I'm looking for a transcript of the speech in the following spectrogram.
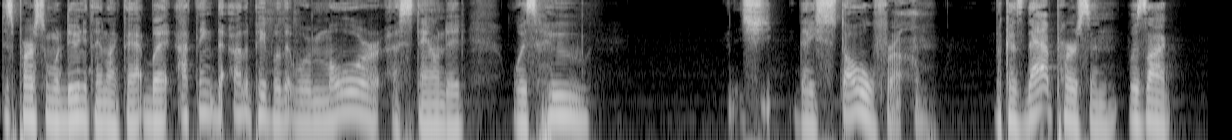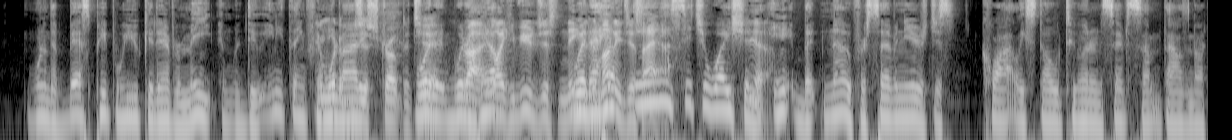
this person would do anything like that. But I think the other people that were more astounded was who she, they stole from, because that person was like one of the best people you could ever meet and would do anything for And would have anybody. just stroked the Would- check. would have Right, helped- like if you just needed would the money, helped just any ask. situation. Yeah. Any- but no, for seven years, just quietly stole two hundred and seventy something thousand dollars.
